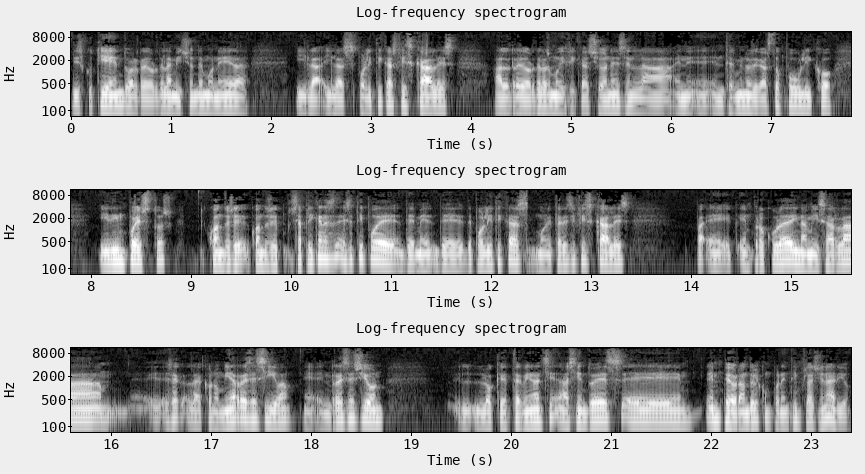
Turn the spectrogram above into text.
discutiendo alrededor de la emisión de moneda y, la, y las políticas fiscales alrededor de las modificaciones en, la, en, términos de gasto público y de impuestos, cuando se, cuando se, aplican ese, tipo de, políticas monetarias y fiscales eh, en procura de dinamizar la, la economía recesiva, en recesión, lo que terminan haciendo es eh, empeorando el componente inflacionario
